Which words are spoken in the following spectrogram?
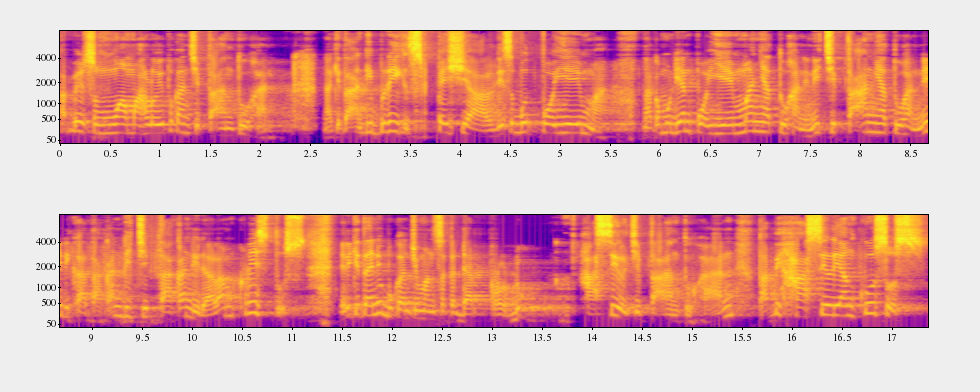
Tapi semua makhluk itu kan ciptaan Tuhan. Nah kita diberi spesial, disebut poema. Nah kemudian poemanya Tuhan ini, ciptaannya Tuhan ini dikatakan diciptakan di dalam Kristus. Jadi kita ini bukan cuma sekedar produk hasil ciptaan Tuhan, tapi hasil yang khusus.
